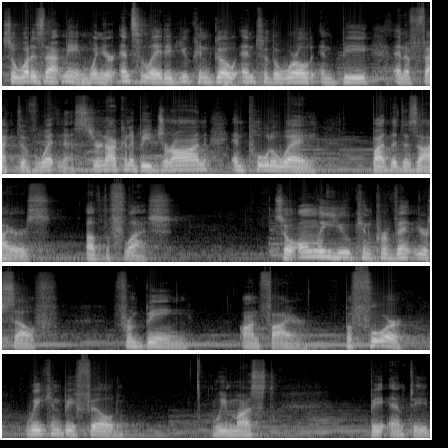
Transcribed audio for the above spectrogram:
So, what does that mean? When you're insulated, you can go into the world and be an effective witness. You're not going to be drawn and pulled away by the desires of the flesh. So, only you can prevent yourself from being on fire. Before we can be filled, we must be emptied.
